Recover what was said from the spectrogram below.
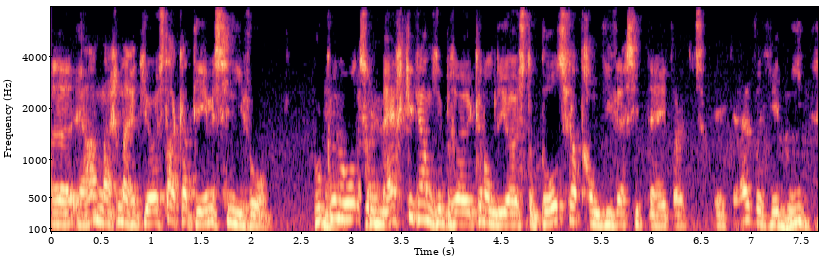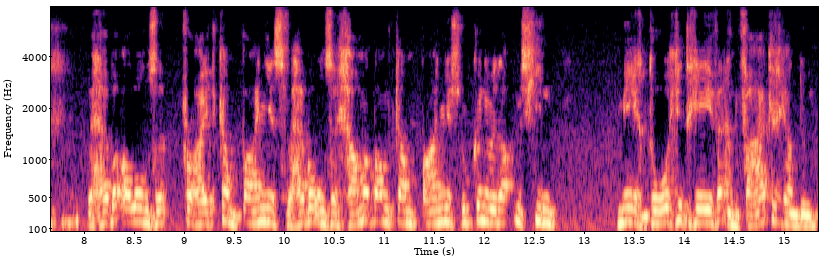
uh, ja, naar, naar het juiste academische niveau. Hoe kunnen we onze merken gaan gebruiken om de juiste boodschap rond diversiteit uit te spreken? Hè? Vergeet niet, we hebben al onze Pride-campagnes, we hebben onze Ramadan-campagnes. Hoe kunnen we dat misschien meer doorgedreven en vaker gaan doen?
